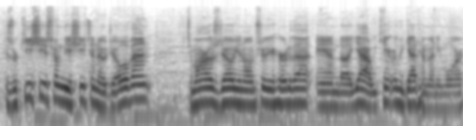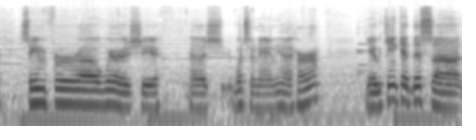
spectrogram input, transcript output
Because Rikishi is from the Ashita no Joe event. Tomorrow's Joe, you know, I'm sure you heard of that. And uh, yeah, we can't really get him anymore. Same for uh, where is she? Uh, she? What's her name? Yeah, her. Yeah, we can't get this uh,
